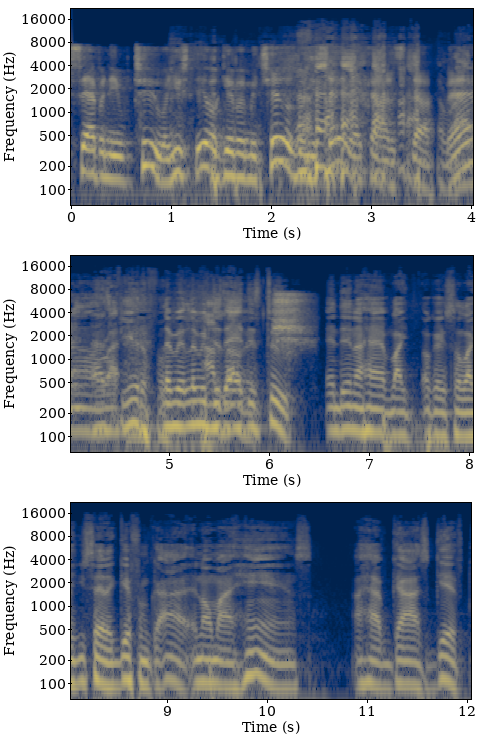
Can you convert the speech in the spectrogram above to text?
1972, and you still giving me chills when you say that kind of stuff, man. That's beautiful. Let me let me I just love add this too, and then I have like okay, so like you said, a gift from God, and on my hands I have God's gift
